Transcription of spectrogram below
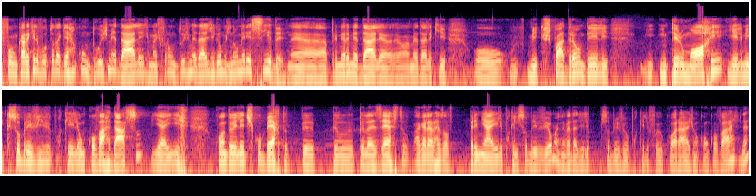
foi um cara que ele voltou da guerra com duas medalhas, mas foram duas medalhas, digamos, não merecidas, né? A primeira medalha é uma medalha que o, o meio que o esquadrão dele in- inteiro morre e ele meio que sobrevive porque ele é um covardaço e aí quando ele é descoberto pelo, pelo exército a galera resolve premiar ele porque ele sobreviveu, mas na verdade ele sobreviveu porque ele foi o coragem ou com o covarde, né?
